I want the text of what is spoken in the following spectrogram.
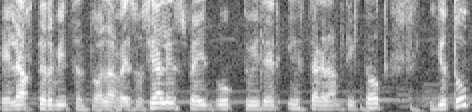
el Afterbeats en todas las redes sociales, Facebook, Twitter, Instagram, TikTok y YouTube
